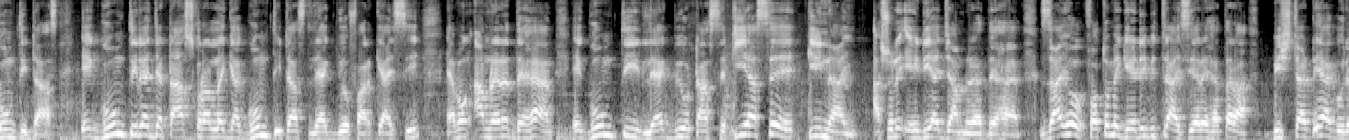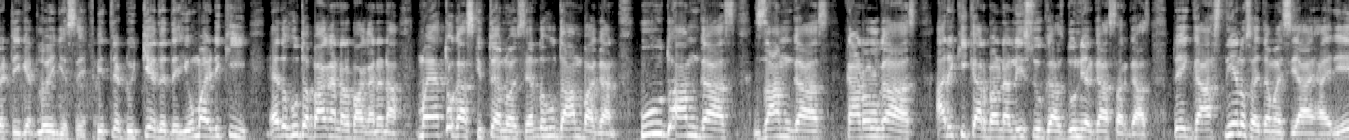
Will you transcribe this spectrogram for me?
গুমতি টাচ। এই গুমতিরা যে টাচ করার লাগিয়া গুমতি টাচ লেক ভিউ ফারকে আইছি এবং আমরা দেখাম, এই গুমতি লেক ভিউ টাচে কি আছে, কি নাই। আসলে এডিয়া যে আমরা দেখাম। যাই হোক, প্রথমে গেটের ভিতরে আইসি আরে হেতারা, বিশটা টেয়া করে টিকিট লই গেছে। ভিতরে ঢুকিয়ে দে দেখি উমা এটি কি? এত হুদা বাগান আর বাগানে না। উমা এত গাছ কিন্তু এন হয়েছে এত হুদা আম বাগান। হুদ আম গাছ, জাম গাছ কাঁড়ল গাছ, আরে কি কারবার না, লিচু গাছ, দুনিয়ার গাছ আর গাছ। তো এই গাছ নিয়ে না চাইতাম আইসি আয় হায় রে।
